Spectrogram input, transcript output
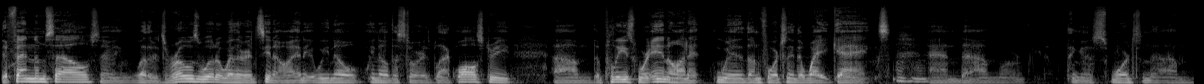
defend themselves. I mean, whether it's Rosewood or whether it's you know, any, we know we know the stories Black Wall Street. Um, the police were in on it with, unfortunately, the white gangs, and um, or, you know, think of Swartz and um,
